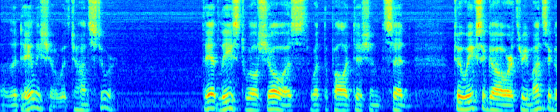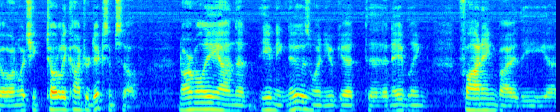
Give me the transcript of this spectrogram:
uh, The Daily Show with Jon Stewart. They at least will show us what the politician said two weeks ago or three months ago, in which he totally contradicts himself. Normally, on the evening news, when you get uh, enabling fawning by the uh,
